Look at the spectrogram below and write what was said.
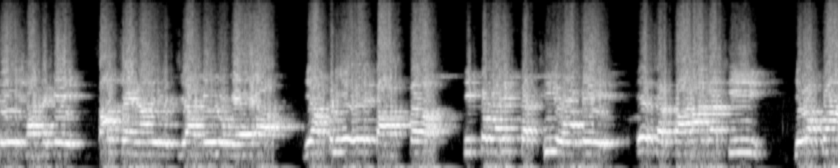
ਦੇਸ਼ ਛੱਡ ਕੇ ਤਾਂ ਚਾਈਨਾ ਦੇ ਵਿੱਚ ਜਾ ਕੇ ਲੁਕਿਆ ਆ। ਜੇ ਆਪਣੀ ਇਹ ਤਾਕਤ ਇੱਕ ਵਾਰੀ ਇਕੱਠੀ ਹੋ ਕੇ ਇਹ ਸਰਕਾਰਾਂ ਦਾ ਕੀ ਜਿਵੇਂ ਆਪਾਂ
